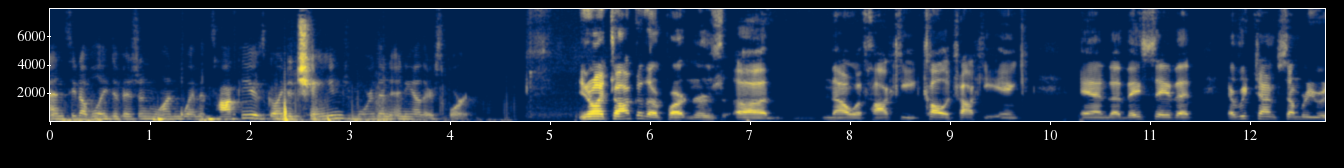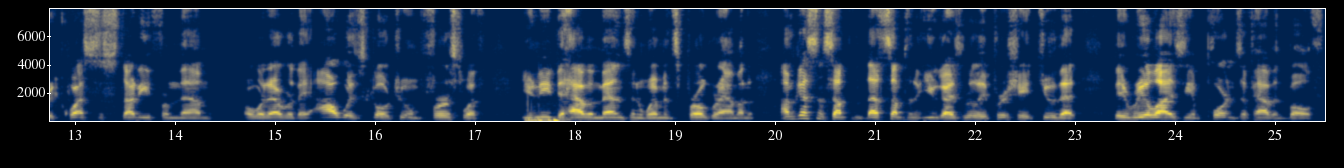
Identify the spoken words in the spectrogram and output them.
NCAA Division One women's hockey is going to change more than any other sport. You know, I talk with our partners uh, now with Hockey College Hockey Inc and uh, they say that every time somebody requests a study from them or whatever, they always go to them first with, "You need to have a men's and women's program." And I'm guessing something that's something that you guys really appreciate too. That they realize the importance of having both.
